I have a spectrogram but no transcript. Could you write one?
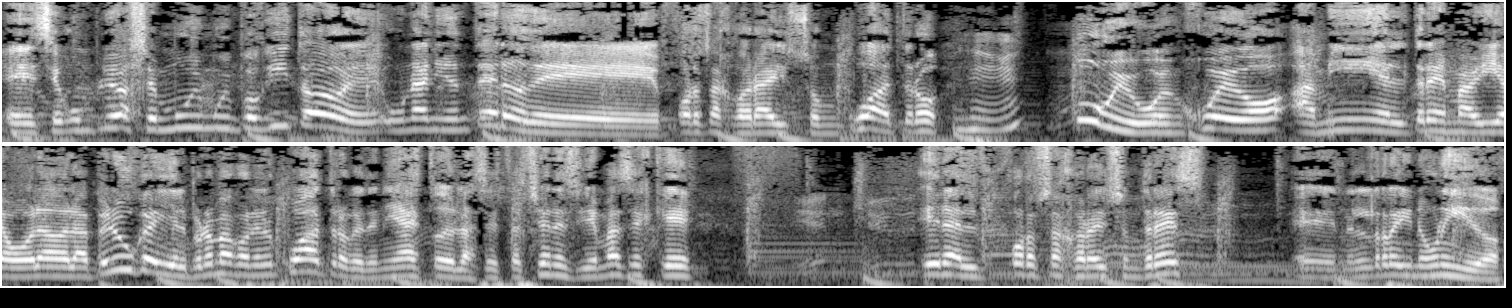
eh, se cumplió hace muy, muy poquito, eh, un año entero de Forza Horizon 4. Muy buen juego. A mí el 3 me había volado la peluca y el problema con el 4, que tenía esto de las estaciones y demás, es que era el Forza Horizon 3 en el Reino Unido.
